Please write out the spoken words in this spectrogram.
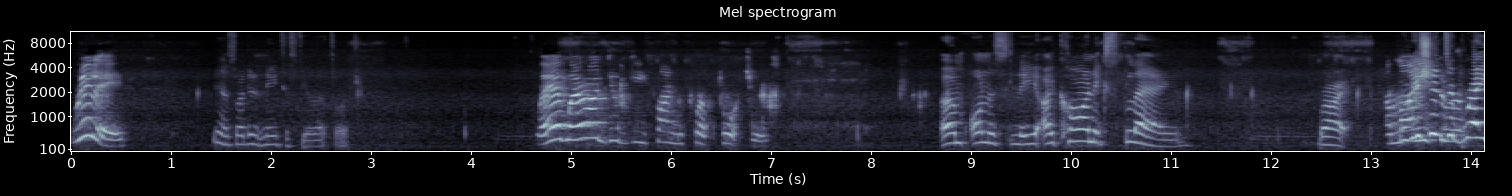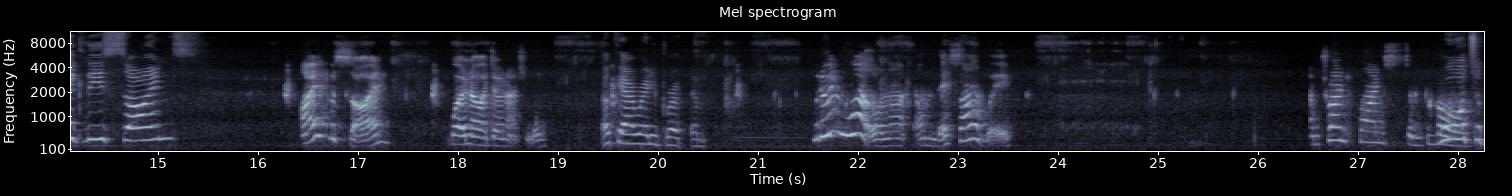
Really? Yeah, so I didn't need to steal that torch. Where where are did you find the twelve torches? Um, honestly, I can't explain. Right. Mining Permission to break these signs? I have a sign. Well, no, I don't actually. Okay, I already broke them. We're doing well on that, on this, aren't we? I'm trying to find some. Water.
